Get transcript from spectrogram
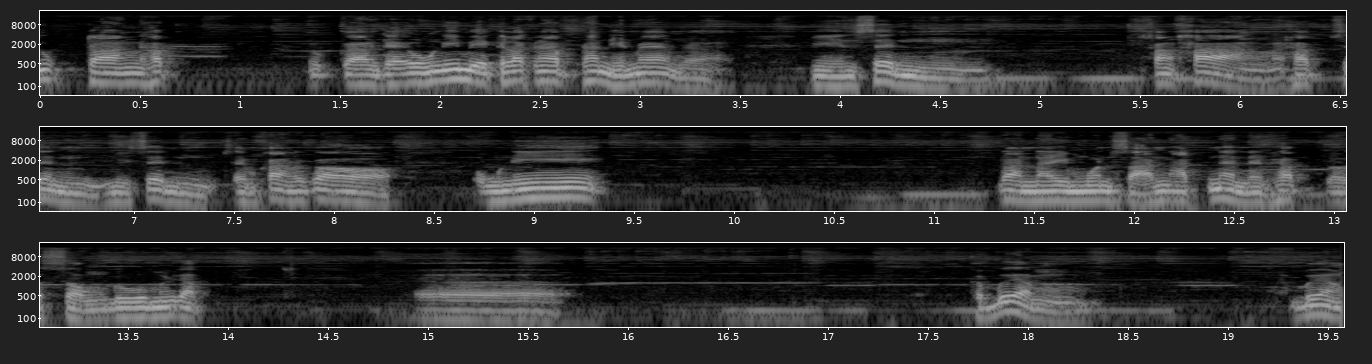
ยุคกลางนะครับ ยุคกลางแต่องค์นี้มีเอกลักษณ์นะครับ ท่านเห็นไหมมีเห็นเส้นข้างๆนะครับ เส้นมีเส้นแซมข้างแล้วก็องค์นี้ ด้านในมวลสารอัดแน่นนะครับ เราส่องดูเหมือนกับ กระเบื้องกระเบื้อง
